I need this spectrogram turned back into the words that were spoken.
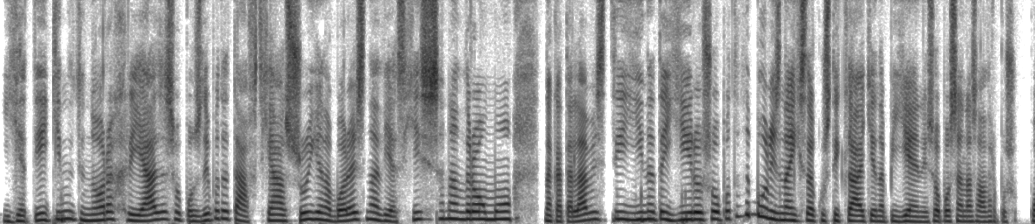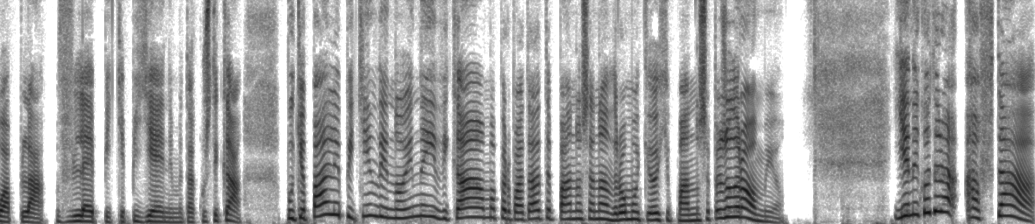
Γιατί εκείνη την ώρα χρειάζεσαι οπωσδήποτε τα αυτιά σου για να μπορέσεις να διασχίσεις έναν δρόμο, να καταλάβεις τι γίνεται γύρω σου. Οπότε δεν μπορείς να έχεις τα ακουστικά και να πηγαίνεις όπως ένας άνθρωπος που απλά βλέπει και πηγαίνει με τα ακουστικά. Που και πάλι επικίνδυνο είναι, ειδικά άμα περπατάτε πάνω σε έναν δρόμο και όχι πάνω σε πεζοδρόμιο. Γενικότερα αυτά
